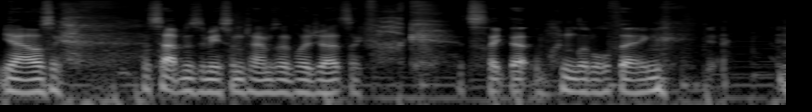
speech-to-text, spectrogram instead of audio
Yeah, I was like, this happens to me sometimes when I play Jett. It's like, fuck. It's like that one little thing.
